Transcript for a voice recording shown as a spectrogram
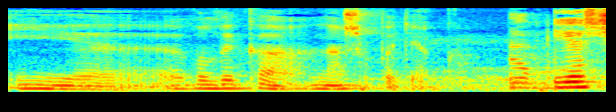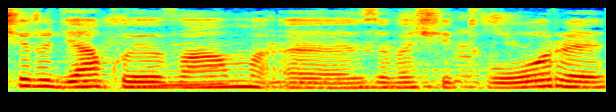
і велика наша подяка. Я щиро дякую вам е, за ваші твори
